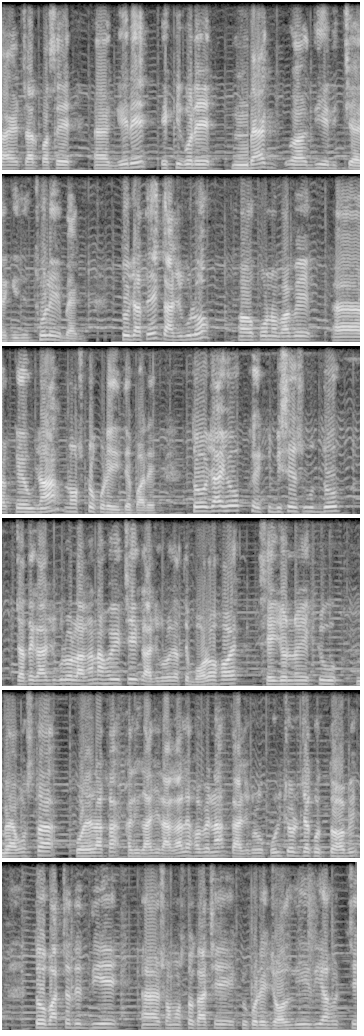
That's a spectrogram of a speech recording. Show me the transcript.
গায়ের চারপাশে গেড়ে একটি করে ব্যাগ দিয়ে দিচ্ছে আর কি থলে ব্যাগ তো যাতে গাছগুলো কোনোভাবে কেউ না নষ্ট করে দিতে পারে। তো যাই হোক, একটি বিশেষ উদ্যোগ, যাতে গাছগুলো লাগানো হয়েছে, গাছগুলো যাতে বড় হয়, সেই জন্য একটু ব্যবস্থা করে রাখা। খালি গাছ লাগালে হবে না, গাছগুলো পরিচর্যা করতে হবে। তো বাচ্চাদের দিয়ে সমস্ত গাছে একটু করে জল দিয়ে দেওয়া হচ্ছে,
